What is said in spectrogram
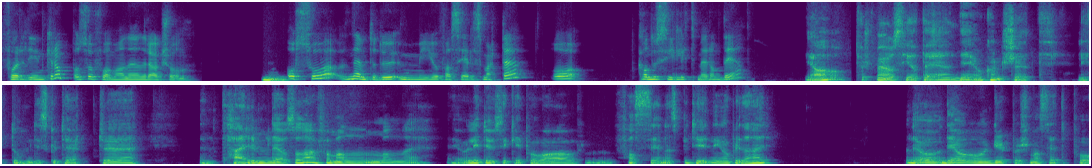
for din kropp, og så får man en reaksjon. Mm. Og så nevnte du myofasiell smerte, og kan du si litt mer om det? Ja, først må jeg jo si at det, det er jo kanskje et litt omdiskutert uh, en term, det også, da, for man, man, er jo litt usikker på hva fasienes betydning oppi det her. Det er jo, det er jo grupper som har sett på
